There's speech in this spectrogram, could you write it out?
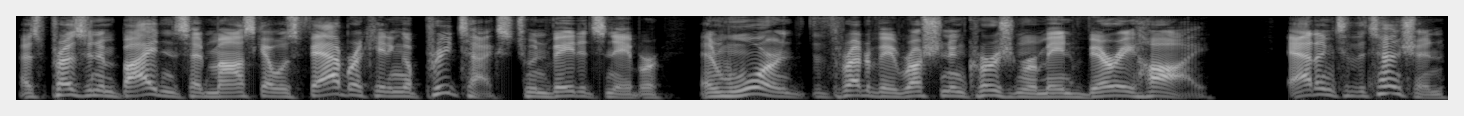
as President Biden said Moscow was fabricating a pretext to invade its neighbor and warned that the threat of a Russian incursion remained very high. Adding to the tension,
